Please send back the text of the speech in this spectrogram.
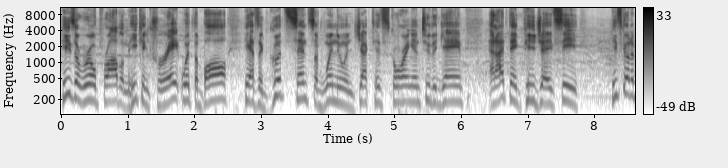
He's a real problem. He can create with the ball. He has a good sense of when to inject his scoring into the game, and I think PJC, he's going to.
